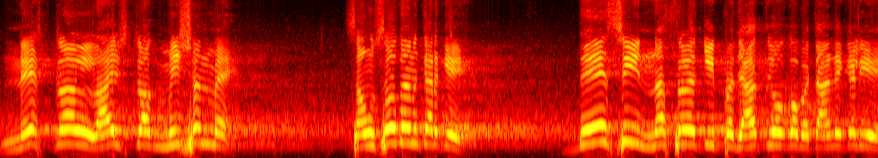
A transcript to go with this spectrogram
नेशनल लाइफ स्टॉक मिशन में संशोधन करके देसी नस्ल की प्रजातियों को बचाने के लिए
